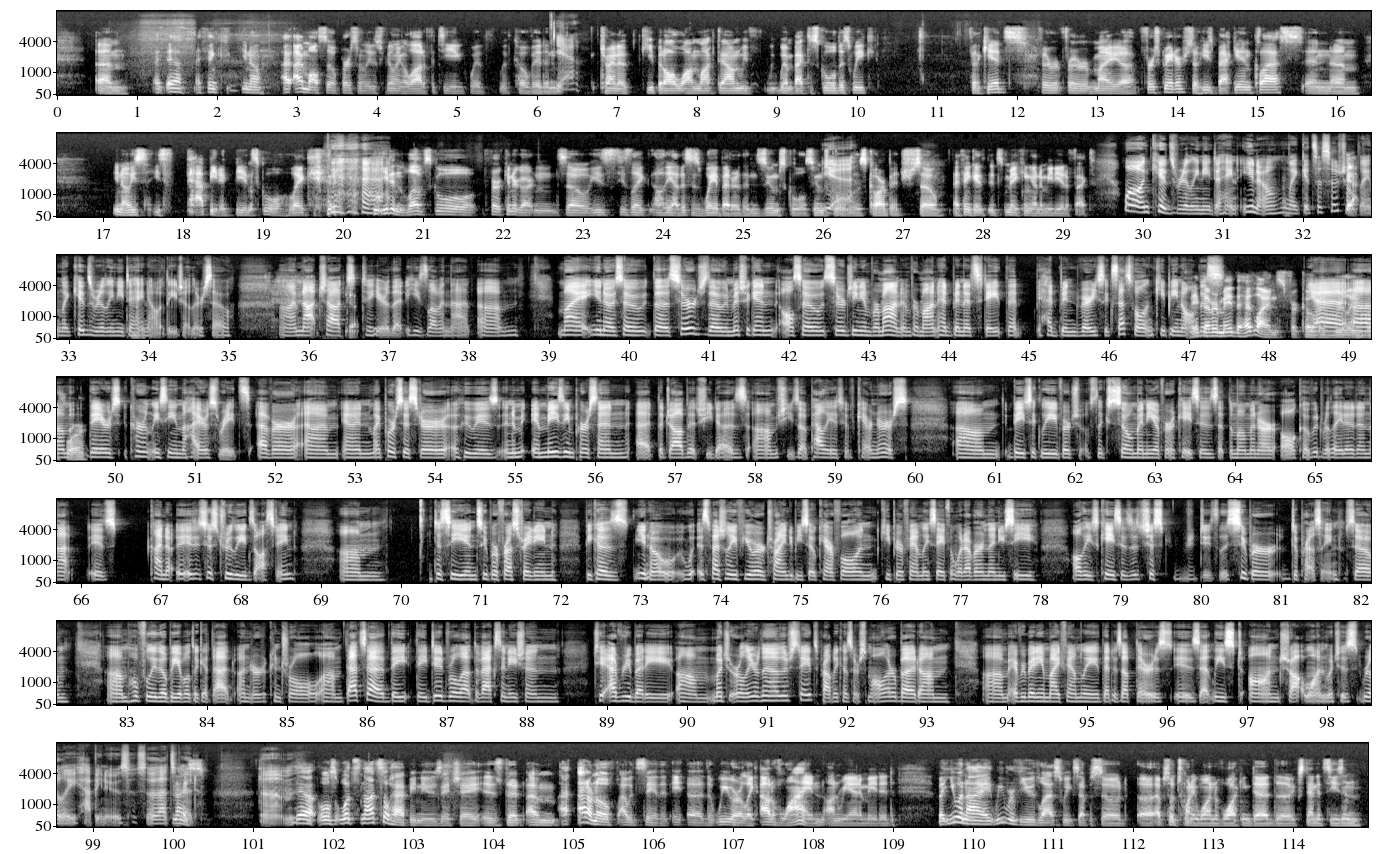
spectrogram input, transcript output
Um, I, yeah, I think you know I, I'm also personally just feeling a lot of fatigue with with COVID and Yeah. trying to keep it all on lockdown. We've we went back to school this week for the kids for for my uh, first grader, so he's back in class and um, you know he's he's happy to be in school. Like he, he didn't love school for kindergarten, so he's he's like, oh yeah, this is way better than Zoom school. Zoom Yeah. school is garbage. So I think it, it's making an immediate effect. Well, and kids really need to hang, you know, like it's a social Yeah. thing. Like kids really need to mm-hmm. hang out with each other. So I'm not shocked Yeah. to hear that he's loving that. Um, my, you know, so the surge though in Michigan, also surging in Vermont, and Vermont had been a state that had been very successful in keeping all They've this. never made the headlines for COVID yeah, really um, before. they're currently seeing the highest rates ever. Um, and my poor sister, uh, who is an am- amazing person at the job that she does, um, she's a palliative care nurse. Um, basically, virtual like so many of her cases at the moment are all COVID related, and that is kind of it's just truly exhausting to see and super frustrating because you know especially if you're trying to be so careful and keep your family safe and whatever and then you see all these cases it's just it's super depressing. So um, hopefully they'll be able to get that under control. Um, that said they they did roll out the vaccination to everybody um, much earlier than other states, probably because they're smaller. But um, um, everybody in my family that is up there is is at least on shot one, which is really happy news. So that's Nice. good. Um, Yeah. Well, what's not so happy news, Ha, is that um, I, I don't know if I would say that uh, that we are like out of line on Reanimated, but you and I we reviewed last week's episode, uh, episode twenty one of Walking Dead, the extended season,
